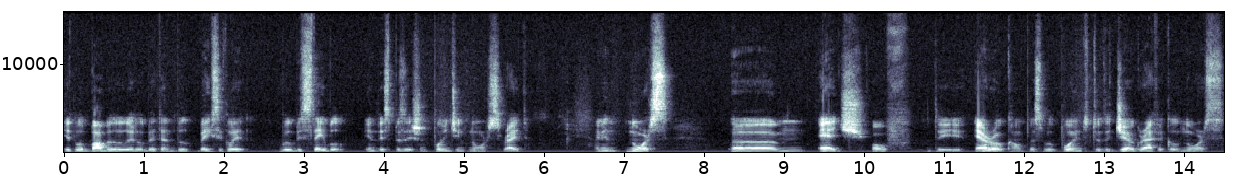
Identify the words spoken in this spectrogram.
it will bubble a little bit and will basically will be stable in this position, pointing north, right? I mean, north um, edge of the arrow compass will point to the geographical north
